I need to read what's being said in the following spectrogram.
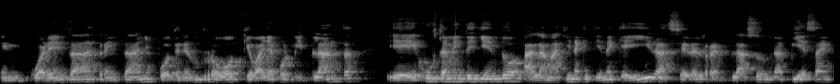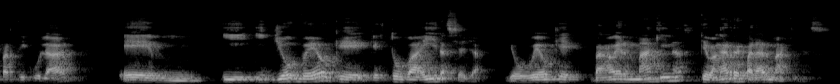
en 40, 30 años, puedo tener un robot que vaya por mi planta eh, justamente yendo a la máquina que tiene que ir a hacer el reemplazo de una pieza en particular. Em, y, yo veo que, esto va a ir hacia allá. Yo veo que van a haber máquinas que van a reparar máquinas.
